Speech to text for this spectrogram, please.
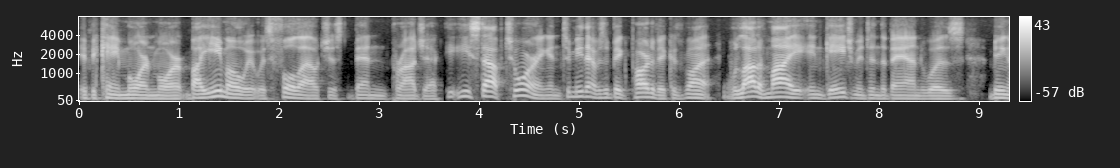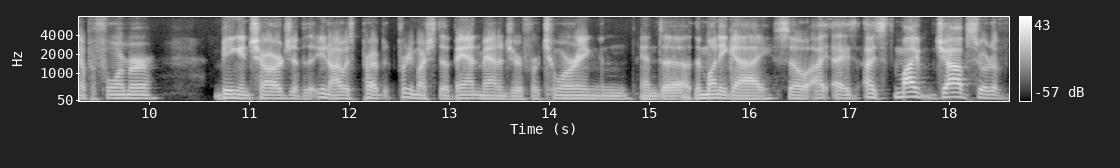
It became more and more. By emo, it was full out just Ben project. He, he stopped touring, and to me, that was a big part of it because a lot of my engagement in the band was being a performer, being in charge of the you know i was pre- pretty much the band manager for touring and and uh, the money guy. So I, I, I my job sort of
